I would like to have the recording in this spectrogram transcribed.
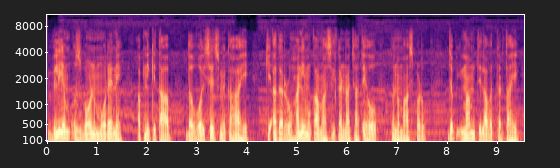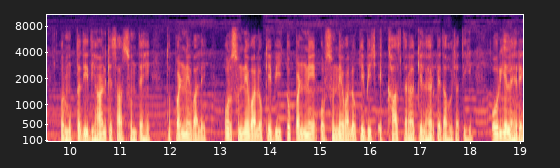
William Usborne Moore ने अपनी किताब द वॉइसेस में कहा है कि अगर रूहानी मुकाम हासिल करना चाहते हो तो नमाज़ पढ़ो। जब इमाम तिलावत करता है और मुक्तदी ध्यान के साथ सुनते हैं तो पढ़ने वाले और सुनने वालों के बीच तो पढ़ने और सुनने वालों के बीच एक ख़ास तरह की लहर पैदा हो जाती है और ये लहरें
